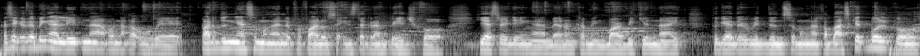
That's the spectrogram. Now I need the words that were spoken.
Kasi kagabi nga late na ako nakauwi. Para dun nga sa mga nagpa-follow sa Instagram page ko, yesterday nga meron kaming barbecue night together with dun sa mga kabasketball ko.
